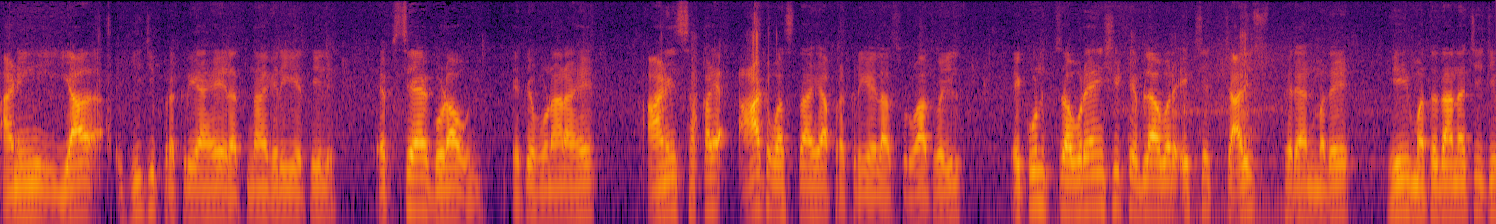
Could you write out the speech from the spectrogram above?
आणि या ही जी प्रक्रिया आहे रत्नागिरी येथील एफ सी आय गोडाऊन येथे होणार आहे. आणि सकाळी आठ वाजता या प्रक्रियेला सुरुवात होईल. एकूण चौऱ्याऐंशी टेबलावर एकशे चाळीस फेऱ्यांमध्ये ही मतदानाची जी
